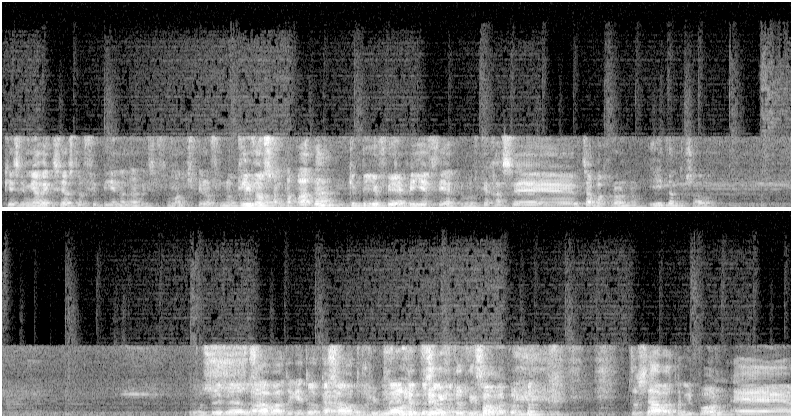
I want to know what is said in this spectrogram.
και σε μια δεξιά στροφή πήγε να τραβήξει αυτομάτως χειρόφρενο. Κλειδώσαν τα πάντα Και πήγε και ευθεία. πήγε ευθεία ακριβώς και έχασε τσάμπα χρόνο. Ήταν το Σάββατο. Το Πρέπει να είναι Σάββατο, γιατί το έκανα εγώ το Ναι, report, ναι, το δεν Σάββατο. το το θυμάμαι. Σάββατο. Το Σάββατο λοιπόν. Ε,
